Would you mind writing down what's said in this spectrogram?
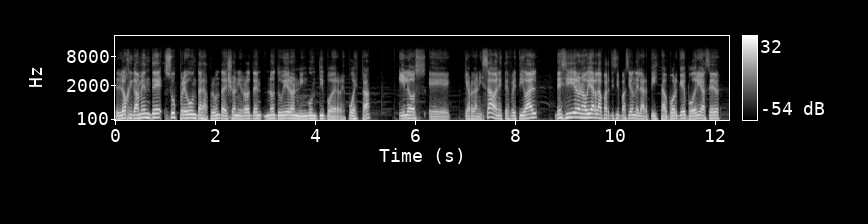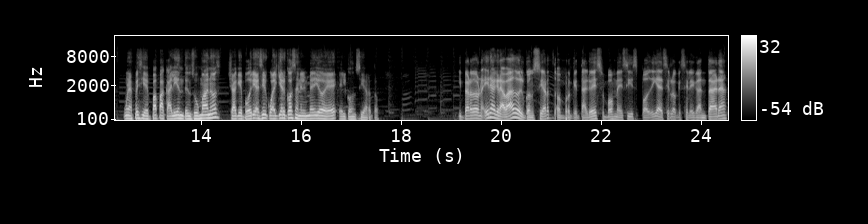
Lógicamente, sus preguntas, las preguntas de Johnny Rotten, no tuvieron ningún tipo de respuesta. y los eh, que organizaban este festival decidieron obviar la participación del artista porque podría ser una especie de papa caliente en sus manos, ya que podría decir cualquier cosa en el medio del concierto. Y perdón, ¿era grabado el concierto? Porque tal vez vos me decís, podía decir lo que se le cantara,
